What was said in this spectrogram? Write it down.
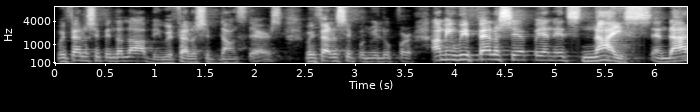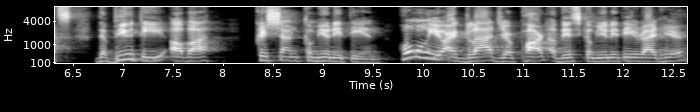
We fellowship in the lobby. We fellowship downstairs. We fellowship when we look for, I mean, we fellowship and it's nice. And that's the beauty of a Christian community. And who among you are glad you're part of this community right here?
